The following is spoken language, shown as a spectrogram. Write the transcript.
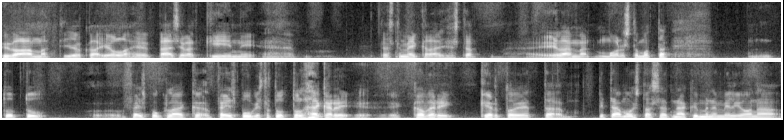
hyvä ammatti, joka, jolla he pääsevät kiinni äh, tästä meikäläisestä elämänmuodosta. Mutta tuttu Facebook, Facebookista tuttu lääkäri, kaveri kertoi, että pitää muistaa se, että nämä 10 miljoonaa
